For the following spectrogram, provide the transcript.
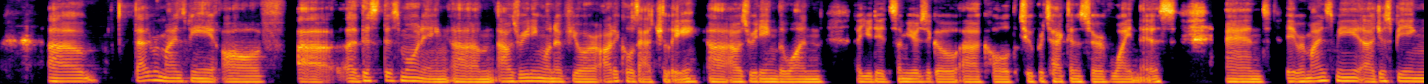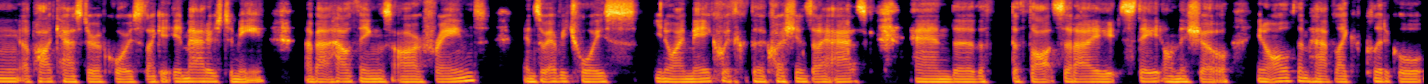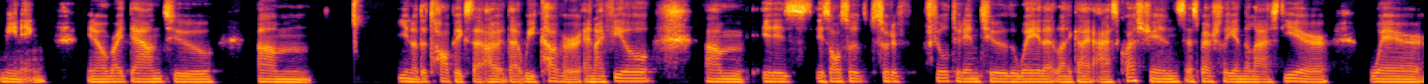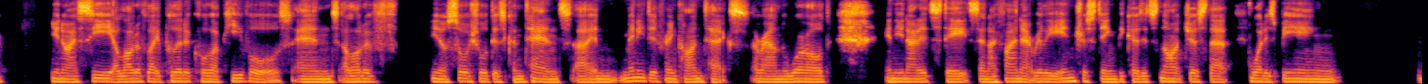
Um, that reminds me of uh, uh, this this morning. Um, I was reading one of your articles. Actually, uh, I was reading the one that you did some years ago uh, called "To Protect and Serve Whiteness," and it reminds me, uh, just being a podcaster, of course, like it, it matters to me about how things are framed, and so every choice you know I make with the questions that I ask and the, the the thoughts that I state on this show, you know, all of them have like political meaning, you know, right down to um, you know the topics that I, that we cover. And i feel um, it is is also sort of filtered into the way that like i ask questions especially in the last year where you know i see a lot of like political upheavals and a lot of you know social discontent uh, in many different contexts around the world in the united states. And i find that really interesting because it's not just that what is being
